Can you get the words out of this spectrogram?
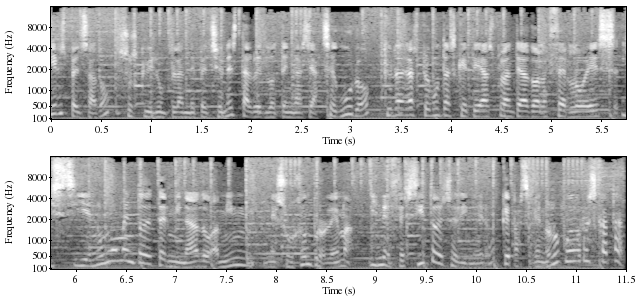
¿Tienes pensado suscribir un plan de pensiones? Tal vez lo tengas ya. Seguro que una de las preguntas que te has planteado al hacerlo es ¿y si en un momento determinado a mí me surge un problema y necesito ese dinero? ¿Qué pasa? ¿Que no lo puedo rescatar?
